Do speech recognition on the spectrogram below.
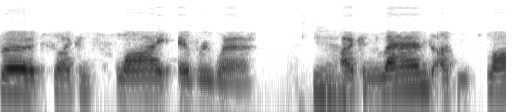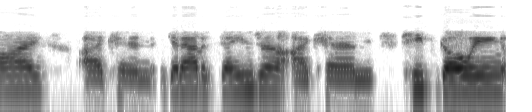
bird so I can fly everywhere. Yeah. I can land, I can fly, I can get out of danger, I can keep going.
